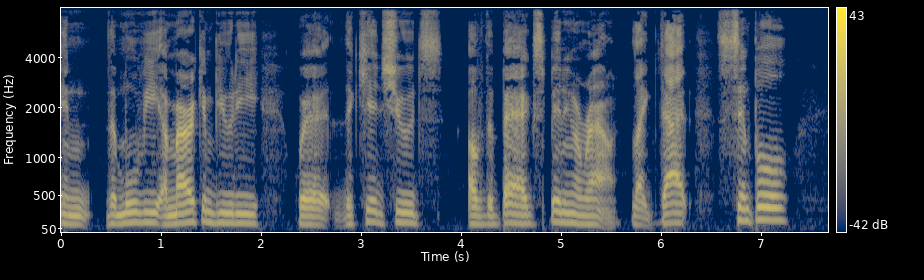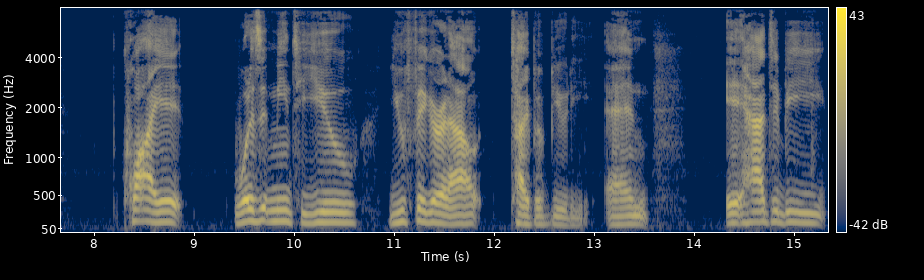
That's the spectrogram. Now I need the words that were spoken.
in the movie American Beauty, where the kid shoots of the bag spinning around, like that simple, quiet. What does it mean to you? You figure it out type of beauty, and it had to be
